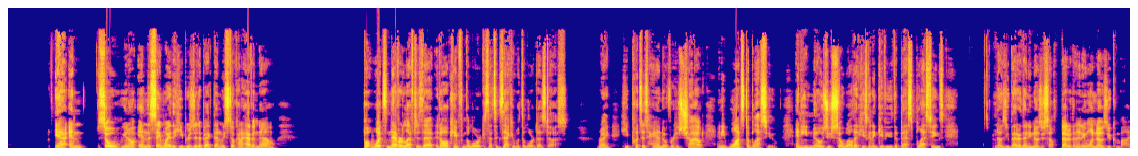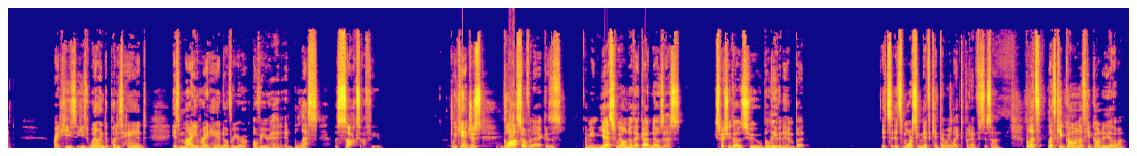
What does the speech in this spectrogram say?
yeah, and so you know, in the same way the Hebrews did it back then, we still kind of have it now. But what's never left is that it all came from the Lord, because that's exactly what the Lord does to us right? He puts his hand over his child and he wants to bless you. And he knows you so well that he's going to give you the best blessings, knows you better than he knows yourself, better than anyone knows you combined. Right? He's he's willing to put his hand, his mighty right hand over your over your head and bless the socks off of you. We can't just gloss over that cuz I mean, yes, we all know that God knows us, especially those who believe in him, but it's it's more significant than we like to put emphasis on. But let's let's keep going. Let's keep going to the other one.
